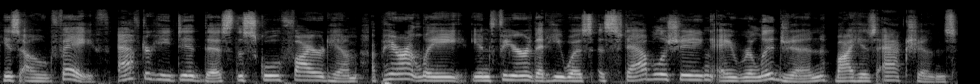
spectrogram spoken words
his own faith. After he did this, the school fired him, apparently in fear that he was establishing a religion by his actions.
